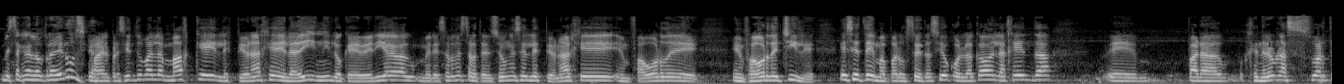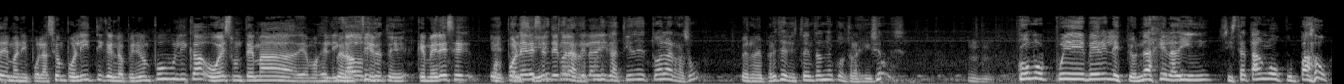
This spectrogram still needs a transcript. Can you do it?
me sacan la otra denuncia. Para el presidente Humala, más que el espionaje de la DINI, lo que debería merecer nuestra atención es el espionaje en favor de, en favor de Chile. Ese tema para usted ha sido colocado en la agenda eh, para generar una suerte de manipulación política en la opinión pública o es un tema, digamos, delicado que, merece el posponer ese tema de la de la República DINI? tiene toda la razón, pero me parece que está entrando en contradicciones. ¿Cómo puede ver el espionaje de la DINI si está tan ocupado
